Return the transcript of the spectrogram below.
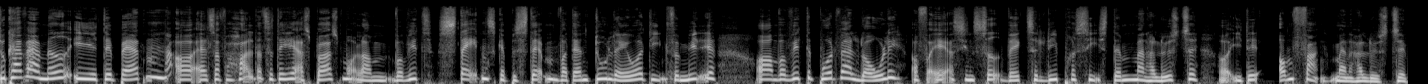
Du kan være med i debatten og altså forholde dig til det her spørgsmål om, hvorvidt staten skal bestemme, hvordan du laver din familie, og om hvorvidt det burde være lovligt at forære sin sæd væk til lige præcis dem, man har lyst til, og i det omfang, man har lyst til.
